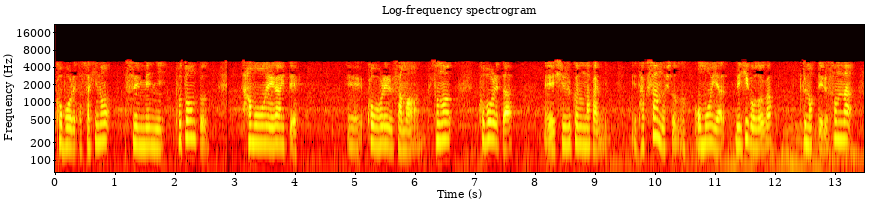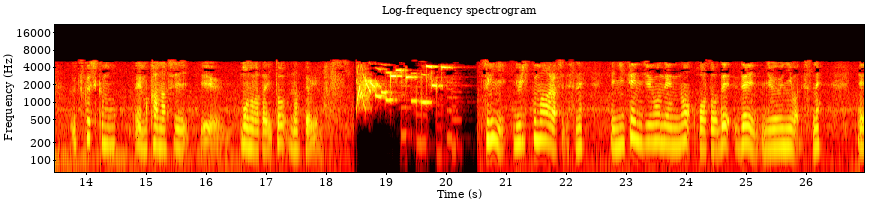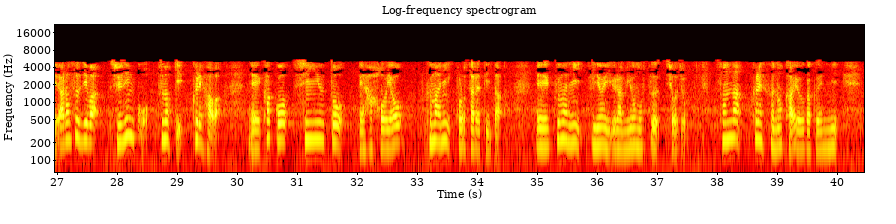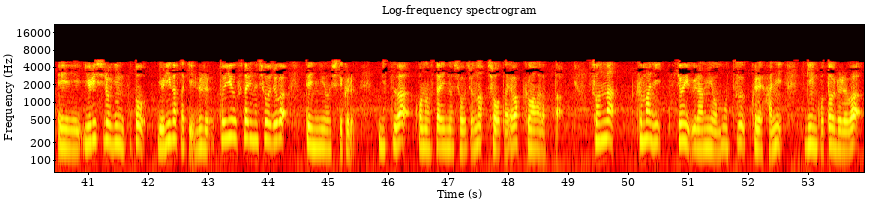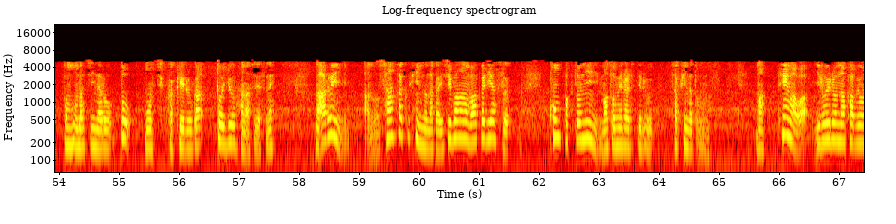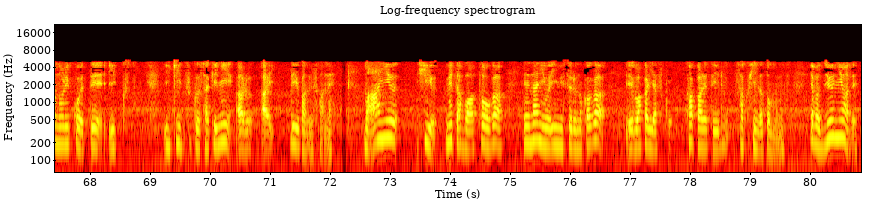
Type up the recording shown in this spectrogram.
ー、こぼれた先の水面にポトンと波紋を描いて、えー、こぼれる様、そのこぼれた、えー、雫の中に、えたくさんの人の思いや出来事が詰まっているそんな美しくもえまあ、悲しい、え物語となっております。次に「ゆりくま嵐」ですね。2015年の放送で全12話ですね。えあらすじは主人公椿クレハは、え過去親友と、母親を熊に殺されていた、えー熊に強い恨みを持つ少女。そんなクレフの通う学園に、えー、ゆりしろ銀子とゆりがさきるるという二人の少女が転入をしてくる。実はこの二人の少女の正体は熊だった。そんな熊に強い恨みを持つクレハに銀子とルルは友達になろうと持ちかけるがという話ですね。ある意味あの3作品の中で一番わかりやすくコンパクトにまとめられている作品だと思います。まあ、テーマはいろいろな壁を乗り越えていく行き着く先にある愛っていう感じですかね、まあ、暗喩比喩メタファー等が何を意味するのかがえーわかりやすく書かれている作品だと思います。やっぱ12話で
